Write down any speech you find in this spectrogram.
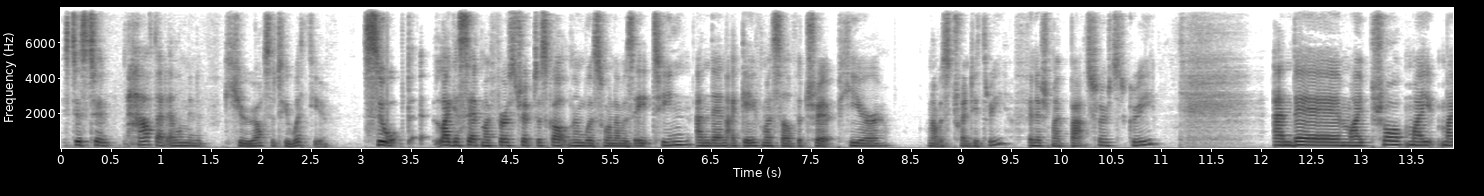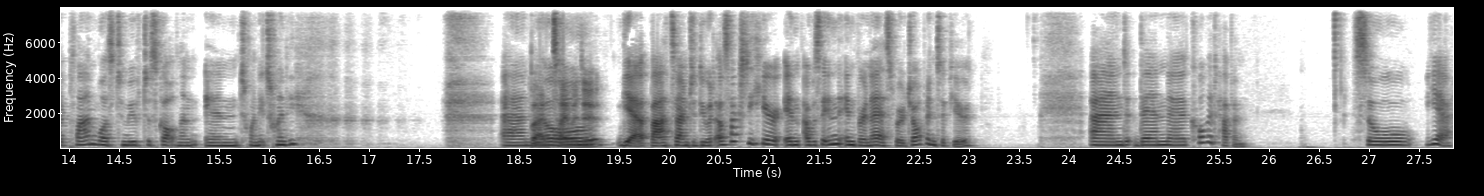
It's just to have that element of curiosity with you. So, like I said, my first trip to Scotland was when I was 18, and then I gave myself a trip here when I was 23, finished my bachelor's degree. And then my pro my my plan was to move to Scotland in 2020. and Bad time to do it. Yeah, bad time to do it. I was actually here in I was in Inverness for a job interview, and then uh, COVID happened. So yeah,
